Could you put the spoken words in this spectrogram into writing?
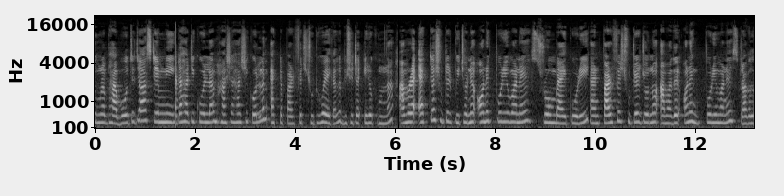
তোমরা ভাবো যে জাস্ট এমনি হাঁটাহাঁটি করলাম, হাসাহাসি করলাম, একটা পারফেক্ট শুট হয়ে গেল, বিষয়টা এরকম না। আমরা একটা শুটের পিছনে অনেক পরিমাণে শ্রম ব্যয় করি অ্যান্ড পারফেক্ট শুটের জন্য আমাদের অনেক পরিমাণে স্ট্রাগল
